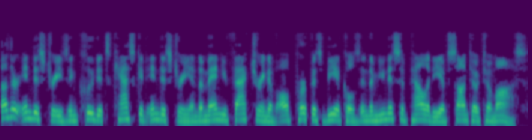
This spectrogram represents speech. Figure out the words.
Other industries include its casket industry and the manufacturing of all-purpose vehicles in the municipality of Santo Tomas.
